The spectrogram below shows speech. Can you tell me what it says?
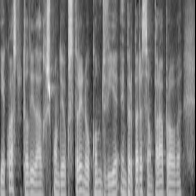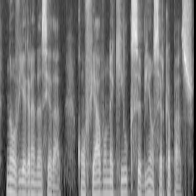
e a quase totalidade respondeu que se treinou como devia em preparação para a prova, não havia grande ansiedade, confiavam naquilo que sabiam ser capazes.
